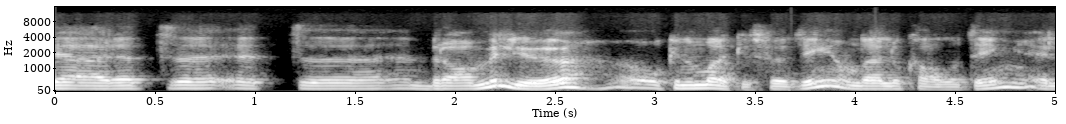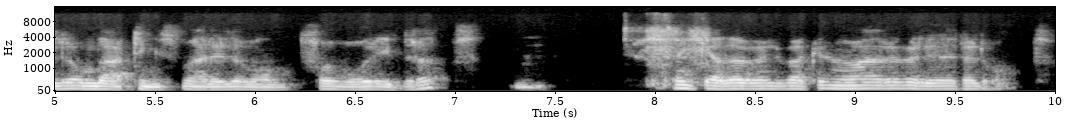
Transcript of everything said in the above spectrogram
det er et, et, eh, bra miljø å kunne markedsføre ting, om det er lokale ting eller om det er ting som er relevant for vår idrett. Mm. tenker jeg det vil være veldig relevant.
